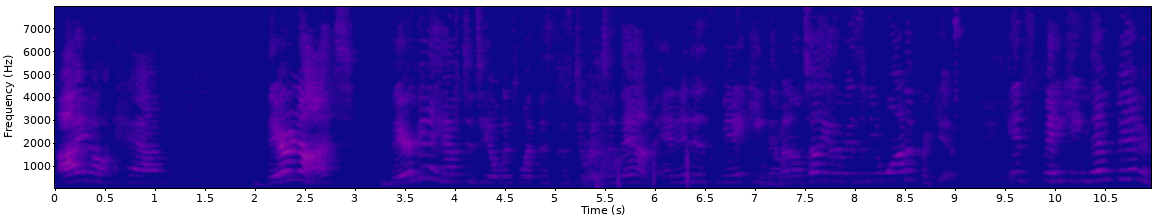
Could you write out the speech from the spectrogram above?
I don't have, they're not, they're going to have to deal with what this is doing to them, and it is making them, and I'll tell you the reason you want to forgive. It's making them bitter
